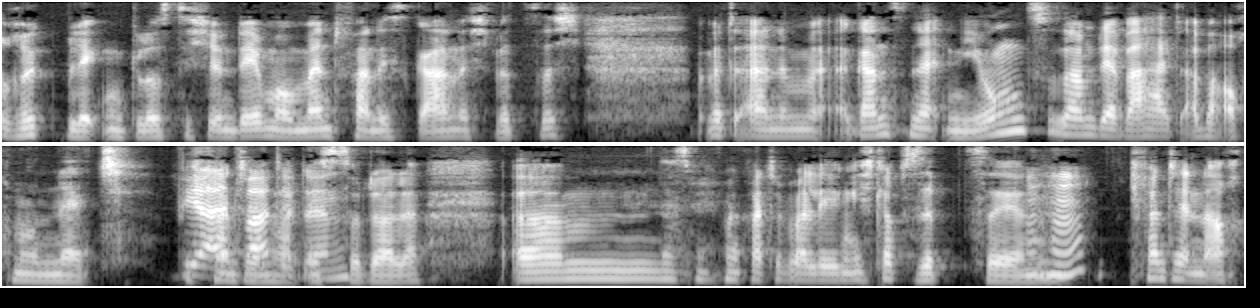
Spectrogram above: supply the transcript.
rückblickend lustig, in dem Moment fand ich es gar nicht witzig, mit einem ganz netten Jungen zusammen, der war halt aber auch nur nett. Wie ich alt fand wart ihr halt denn? nicht so dolle. Ähm, lass mich mal gerade überlegen, ich glaube 17. Mhm. Ich fand ihn auch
